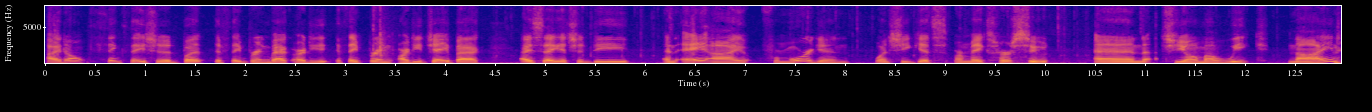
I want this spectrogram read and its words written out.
"I don't think they should, but if they bring back RD, if they bring RDJ back, I say it should be an AI for Morgan when she gets or makes her suit." And Chioma Week Nine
